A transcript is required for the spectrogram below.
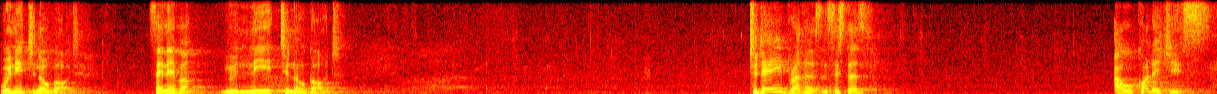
We need to know God. Say, neighbor, you need to know God. Today, brothers and sisters, our colleges,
